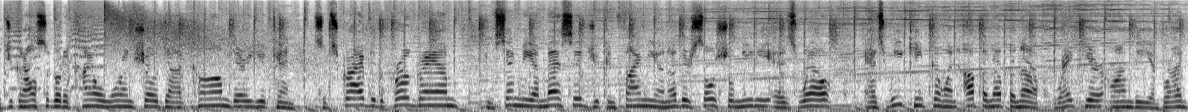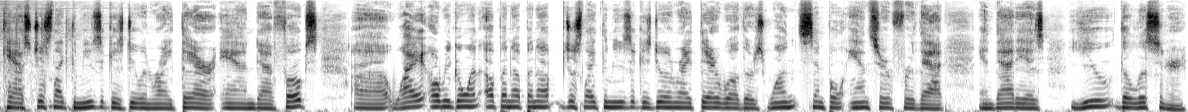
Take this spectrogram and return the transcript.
But you can also go to KyleWarrenShow.com. There you can subscribe to the program. You can send me a message. You can find me on other social media as well as we keep going up and up and up right here on the broadcast, just like the music is doing right there. And uh, folks, uh, why are we going up and up and up just like the music is doing right there? Well, there's one simple answer for that, and that is you, the listener.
